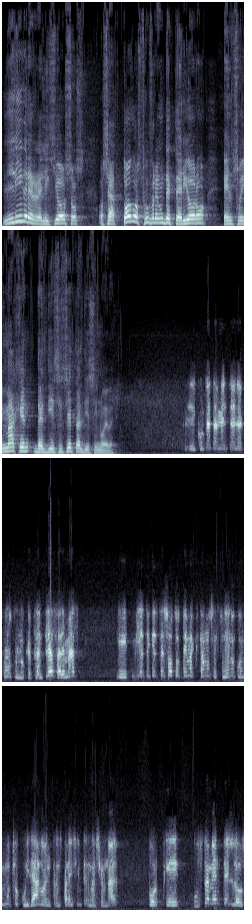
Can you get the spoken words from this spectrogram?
líderes religiosos. O sea, todos sufren un deterioro en su imagen del 17 al 19. Eh, completamente de acuerdo con lo que planteas. Además, eh, fíjate que este es otro tema que estamos estudiando con mucho cuidado en Transparencia Internacional, porque justamente los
